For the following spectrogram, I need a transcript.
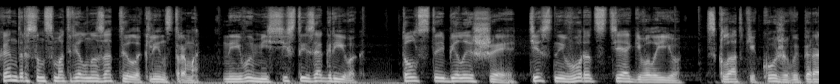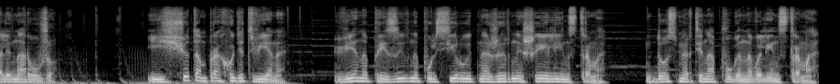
Хендерсон смотрел на затылок Линстрома, на его мясистый загривок. Толстая белая шея, тесный ворот стягивал ее, складки кожи выпирали наружу. И еще там проходит вена. Вена призывно пульсирует на жирной шее Линстрома, до смерти напуганного Линстрома.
